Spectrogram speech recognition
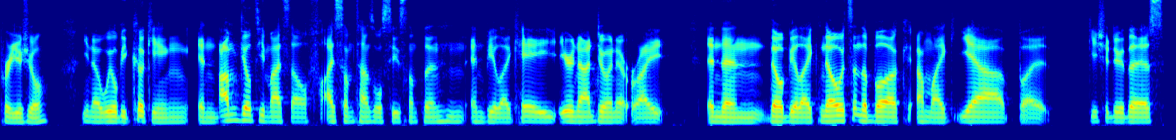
per usual. You know, we'll be cooking and I'm guilty myself. I sometimes will see something and be like, hey, you're not doing it right. And then they'll be like, no, it's in the book. I'm like, yeah, but you should do this.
